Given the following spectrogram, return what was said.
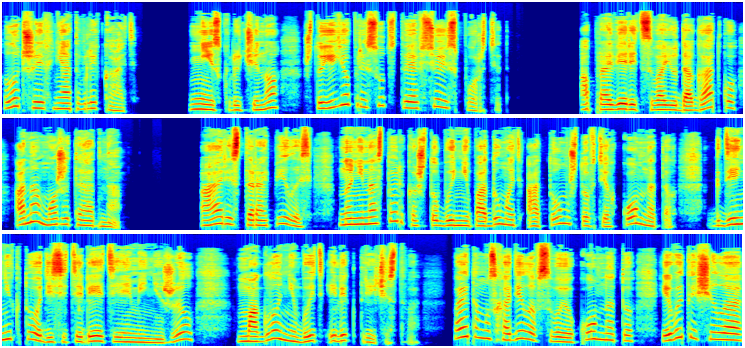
Лучше их не отвлекать. Не исключено, что ее присутствие все испортит. А проверить свою догадку она может и одна. Арис торопилась, но не настолько, чтобы не подумать о том, что в тех комнатах, где никто десятилетиями не жил, могло не быть электричества. Поэтому сходила в свою комнату и вытащила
